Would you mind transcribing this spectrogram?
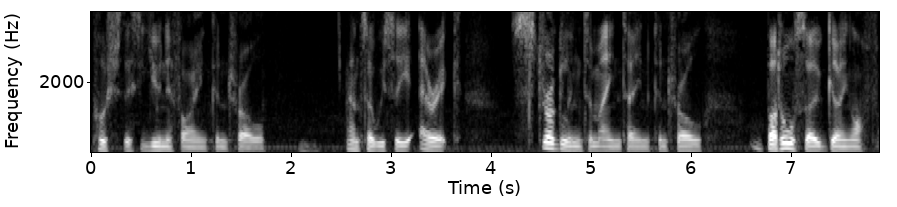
push this unifying control. And so we see Eric struggling to maintain control, but also going off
